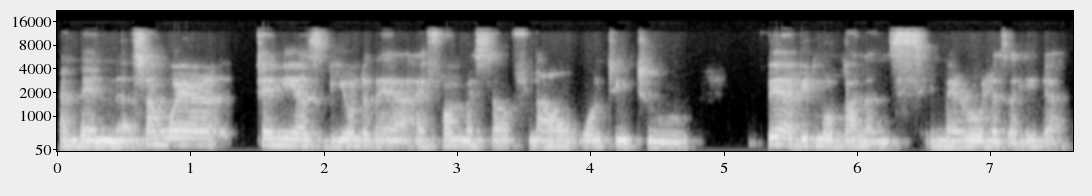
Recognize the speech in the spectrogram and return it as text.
And then somewhere 10 years beyond there, I found myself now wanting to bear a bit more balance in my role as a leader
